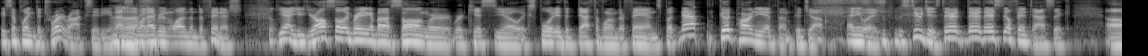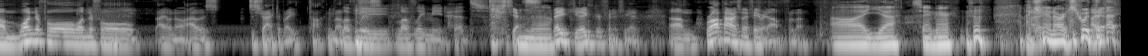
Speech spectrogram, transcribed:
they started playing "Detroit Rock City," and that's the one everyone wanted them to finish. yeah, you, you're all celebrating about a song where where Kiss, you know, exploited the death of one of their fans, but nah, good party anthem. Good job. Anyways, the Stooges, they're they're they're still fantastic, um, wonderful, wonderful. I don't know. I was distracted by talking about lovely, lovely meatheads. yes, No. thank you. Thank you for finishing it. Um, Raw Power is my favorite album for them. uh, yeah, same here. I can't argue with that.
